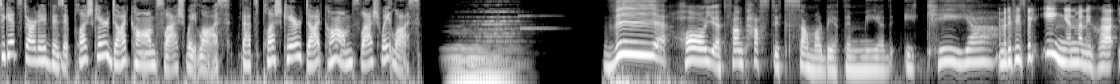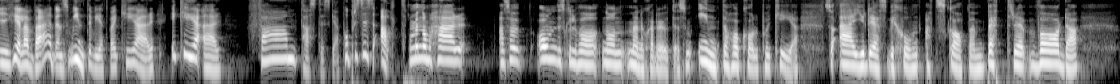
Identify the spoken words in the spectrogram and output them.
To get started, visit plushcare.com slash weight loss. That's plushcare.com slash weight loss. Vi har ju ett fantastiskt samarbete med IKEA. Ja, men det finns väl ingen människa i hela världen som inte vet vad IKEA är. IKEA är fantastiska på precis allt. Men de här Alltså, om det skulle vara någon människa där ute som inte har koll på Ikea så är ju deras vision att skapa en bättre vardag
